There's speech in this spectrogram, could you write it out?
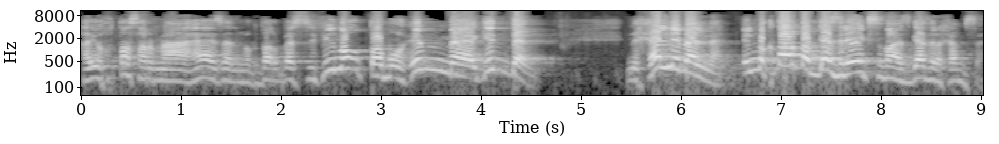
هيختصر مع هذا المقدار بس في نقطة مهمة جدا. نخلي بالنا المقدار ده بجذر x ناقص جذر خمسة.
